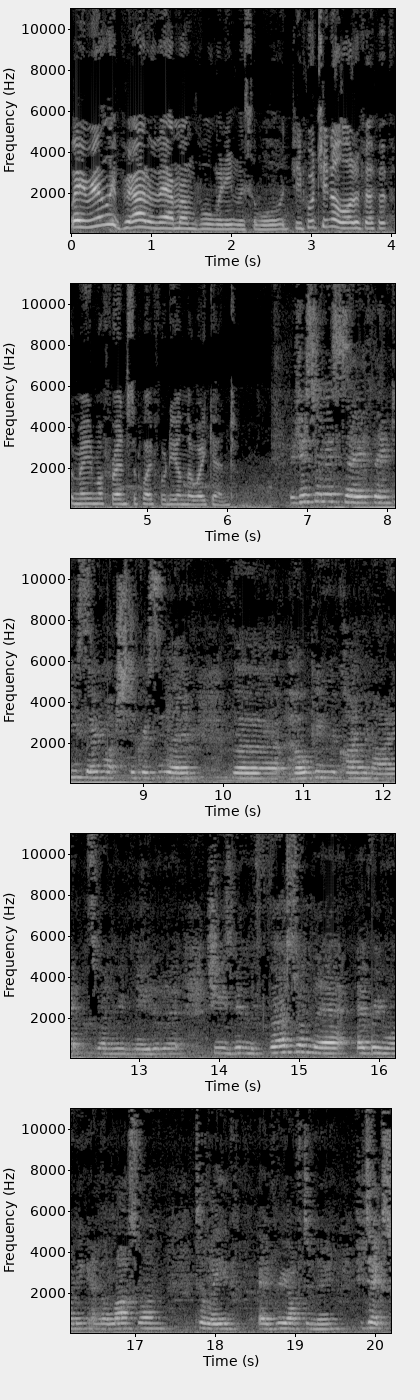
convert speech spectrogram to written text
We're really proud of our mum for winning this award. She puts in a lot of effort for me and my friends to play footy on the weekend. We just want to say thank you so much to Kristie Laird for helping the Kiama Knights when we've needed it. She's been the first one there every morning and the last one to leave every afternoon. She takes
